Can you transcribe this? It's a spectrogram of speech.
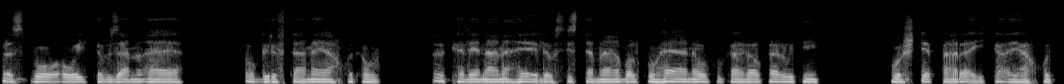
بەس بۆ ئەوەی کە بزانن ئایا ئەو گرفتانە یاخود ئەو کەلێنانە هەیە لەو سیستەمە بەڵکو هەیەەوەکو کاگاوکار وتی بۆ شتێ پارە ئەیکا یاخود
